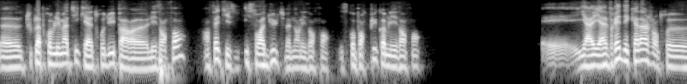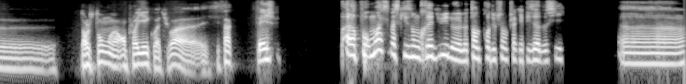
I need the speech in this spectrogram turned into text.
euh, toute la problématique est introduite par euh, les enfants. En fait, ils, sont adultes maintenant, les enfants. Ils se comportent plus comme les enfants. Il y a, un vrai décalage entre dans le ton euh, employé, quoi. Tu vois, euh, c'est ça. Mais je- alors pour moi, c'est parce qu'ils ont réduit le, le temps de production de chaque épisode aussi. Euh...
